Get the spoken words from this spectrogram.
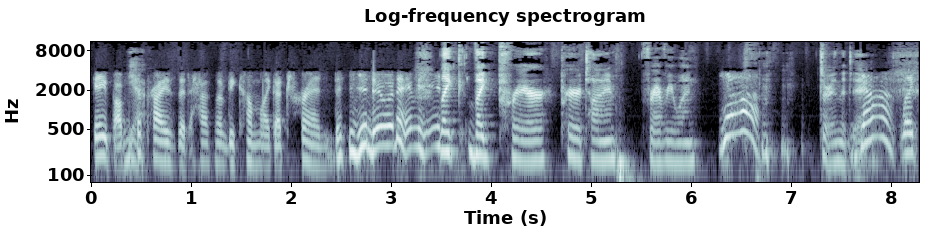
scape. I'm yeah. surprised it hasn't become like a trend. you know what I mean? Like like prayer prayer time for everyone. Yeah. during the day. Yeah, like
